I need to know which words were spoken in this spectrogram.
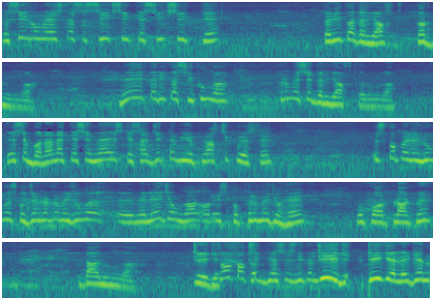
میں سیکھ رہا ہوں، میں اس طرح سے سیکھ سیکھ کے، سیکھ سیکھ کے طریقہ دریافت کر دوں گا۔ میں یہ طریقہ سیکھوں گا، پھر میں اسے دریافت کروں گا۔ تو اسے بنانا، کیسے میں اس کے ساتھ جتنے بھی یہ پلاسٹک ویسٹ ہے اس کو پہلے لوں گا اس کو جنریٹر میں جوں گا میں لے جاؤں گا اور اس کو پھر میں جو ہے وہ پاور پلانٹ میں ڈالوں گا۔ ٹھیک ہے۔ جو ٹاکسک گیسز نکل ٹھیک ہے ٹھیک ہے لیکن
